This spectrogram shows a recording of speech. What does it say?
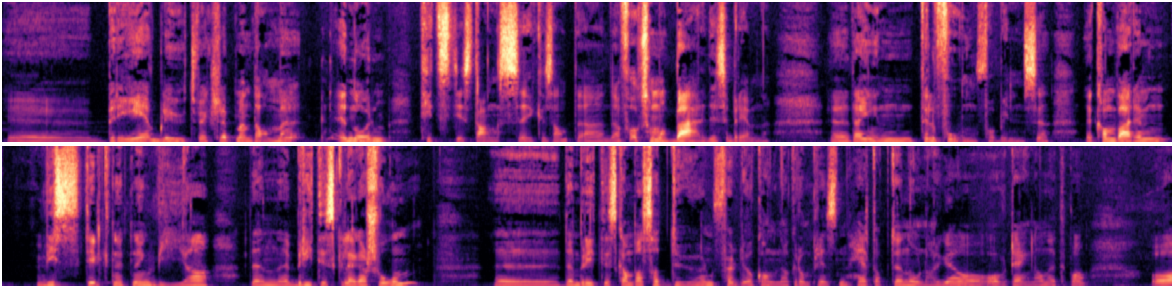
Eh, brev blir utvekslet, men da med enorm tidsdistanse. ikke sant? Det er, folk som må bære disse brevene. Eh, det er ingen telefonforbindelse. Det kan være en viss tilknytning via den britiske legasjonen. Eh, den britiske ambassadøren følger jo kongen og kronprinsen helt opp til Nord-Norge og over til England etterpå. Og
